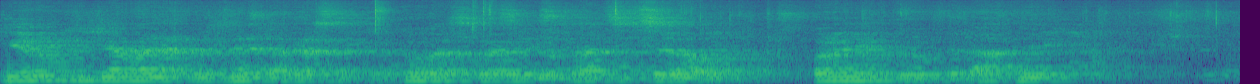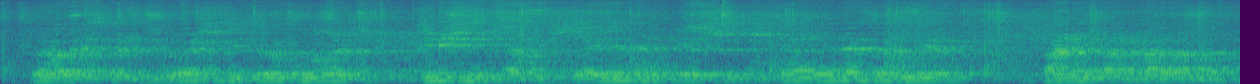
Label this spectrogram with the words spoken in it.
Kierunki działania prezydenta miasta Krakowa w sprawie dotacji celowych. Projekt grupy radnych Prawa i Sprawiedliwości, druk nr 1021, pierwsze czytanie, referuje pani Barbara Nowak.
